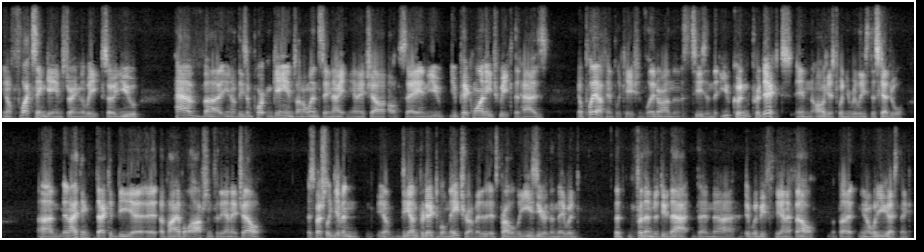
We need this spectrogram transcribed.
you know flexing games during the week. So you have uh, you know these important games on a Wednesday night in the NHL, say, and you you pick one each week that has you know playoff implications later on in the season that you couldn't predict in August when you release the schedule. Um, and I think that could be a, a, viable option for the NHL, especially given you know the unpredictable nature of it. It's probably easier than they would for them to do that than uh, it would be for the NFL. But you know, what do you guys think?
